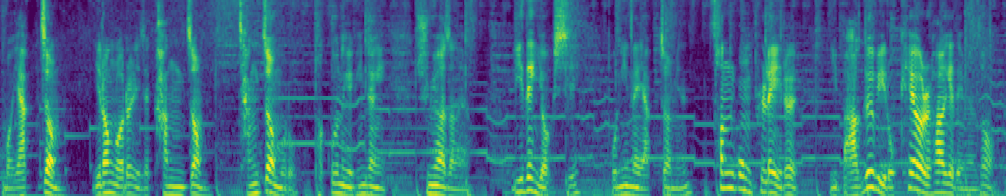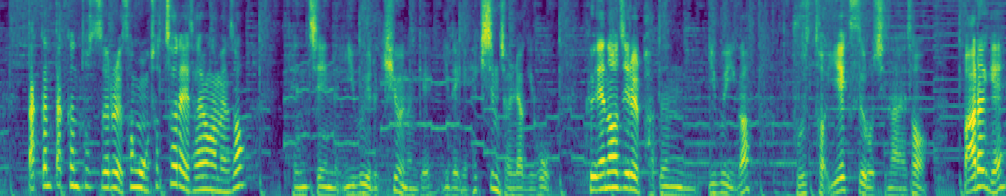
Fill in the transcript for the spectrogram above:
뭐 약점 이런 거를 이제 강점, 장점으로 바꾸는 게 굉장히 중요하잖아요. 이 덱 역시 본인의 약점인 선공 플레이를 이 마급이로 케어를 하게 되면서 따끈따끈 토스를 성공 첫 차례에 사용하면서 벤치에 있는 EV를 키우는 게 이 덱의 핵심 전략이고 그 에너지를 받은 EV가 부스터 EX로 진화해서 빠르게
